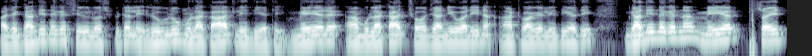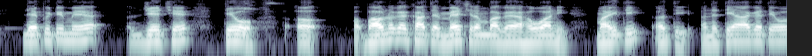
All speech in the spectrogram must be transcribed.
આજે ગાંધીનગર સિવિલ હોસ્પિટલની રૂબરૂ મુલાકાત લીધી હતી. મેયરે આ મુલાકાત છ જાન્યુઆરીના આઠ વાગે લીધી હતી. ગાંધીનગરના મેયર સહિત ડેપ્યુટી મેયર જે છે, તેઓ ભાવનગર ખાતે મેચ રમવા ગયા હોવાની માહિતી હતી અને ત્યાં આગળ તેઓ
